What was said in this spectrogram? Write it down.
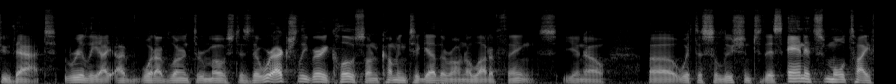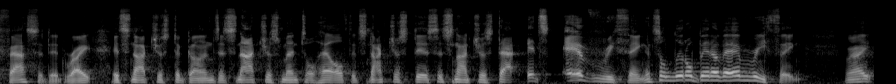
to that. Really, I, have what I've learned through most is that we're actually very close on coming together on a lot of things. You know. Uh, with the solution to this. And it's multifaceted, right? It's not just the guns, it's not just mental health, it's not just this, it's not just that. It's everything. It's a little bit of everything right?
